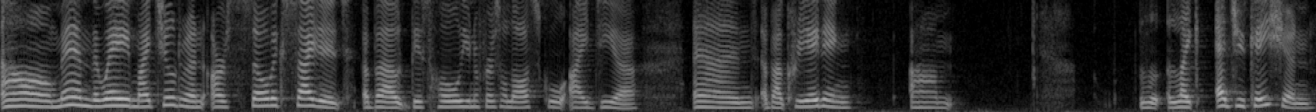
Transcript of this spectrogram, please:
Oh man, the way my children are so excited about this whole universal law school idea and about creating um, l- like education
